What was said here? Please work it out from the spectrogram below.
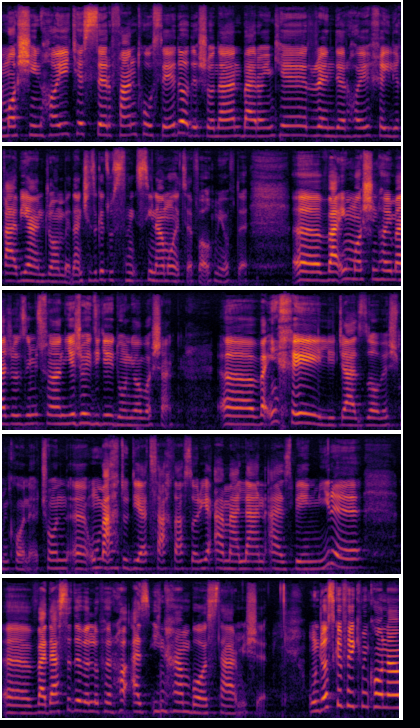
ماشین هایی که صرفا توسعه داده شدن برای اینکه رندرهای خیلی قوی انجام بدن چیزی که تو سینما اتفاق میفته و این ماشین های مجازی می‌تونن یه جای دیگه دنیا باشن. و این خیلی جذابش می‌کنه چون اون محدودیت سخت افزاری عملا از بین میره و دست دیولوپرها از این هم بازتر میشه. اونجاست که فکر می‌کنم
